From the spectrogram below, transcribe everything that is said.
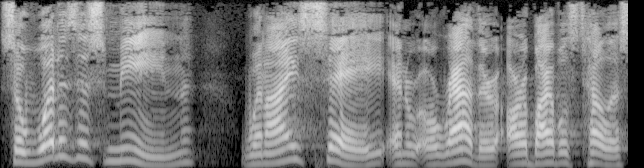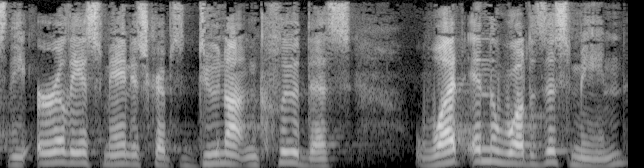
So, what does this mean when I say, and or rather, our Bibles tell us the earliest manuscripts do not include this? What in the world does this mean?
